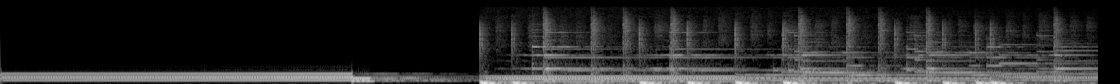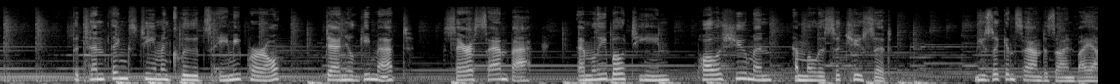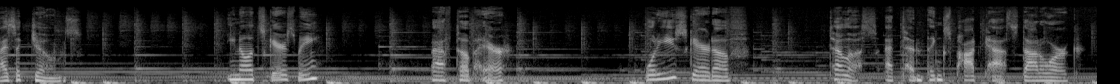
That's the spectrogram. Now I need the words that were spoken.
The 10 Things team includes Amy Pearl, Daniel Guillemette, Sarah Sandbach, Emily Botein, Paula Szuchman, and Melissa Chusett. Music and sound design by Isaac Jones. You know what scares me? Bathtub hair. What are you scared of? Tell us at 10thingspodcast.org.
